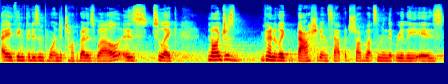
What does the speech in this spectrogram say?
I think that is important to talk about as well is to like not just kind of like bash against that, but to talk about something that really is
